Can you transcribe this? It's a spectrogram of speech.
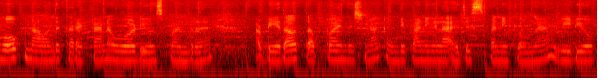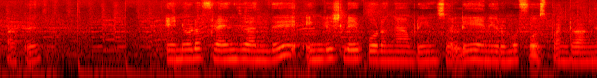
ஹோப் நான் வந்து கரெக்டான வேர்ட் யூஸ் பண்ணுறேன் அப்படி ஏதாவது தப்பாக இருந்துச்சுன்னா கண்டிப்பாக நீங்கள் அட்ஜஸ்ட் பண்ணிக்கோங்க. வீடியோ பார்த்து. என்னோடய ஃப்ரெண்ட்ஸ் வந்து இங்கிலீஷ்லேயே போடுங்க அப்படின்னு சொல்லி என்னை ரொம்ப ஃபோர்ஸ் பண்ணுறாங்க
